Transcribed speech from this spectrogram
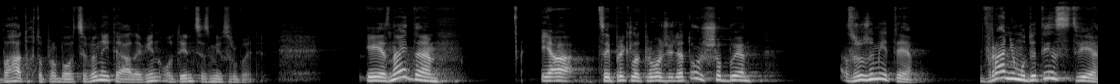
багато хто пробував це винайти, але він один це зміг зробити. І знаєте, я цей приклад приводжу для того, щоб зрозуміти, в ранньому дитинстві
